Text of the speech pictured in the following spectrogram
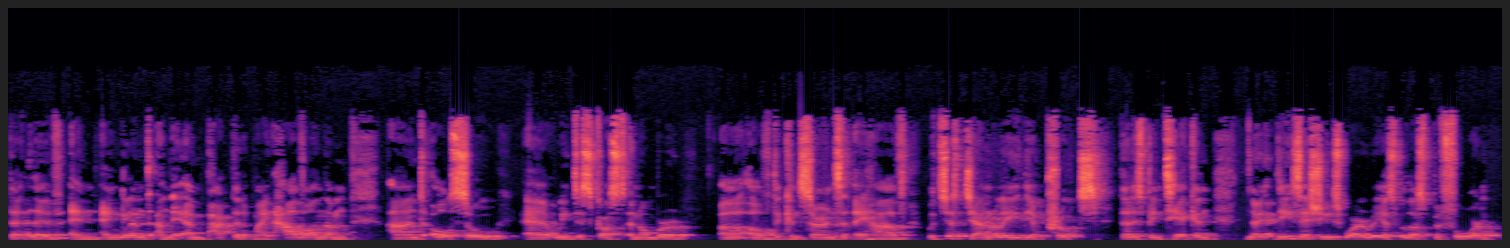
that live in England and the impact that it might have on them. And also, uh, we discussed a number uh, of the concerns that they have with just generally the approach that has been taken. Now, these issues were raised with us before.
